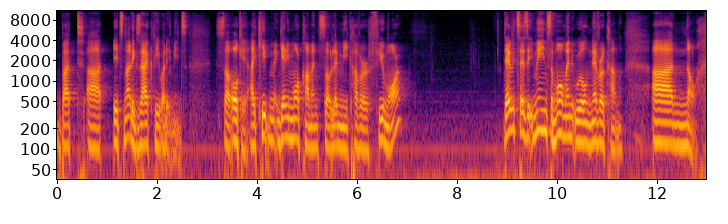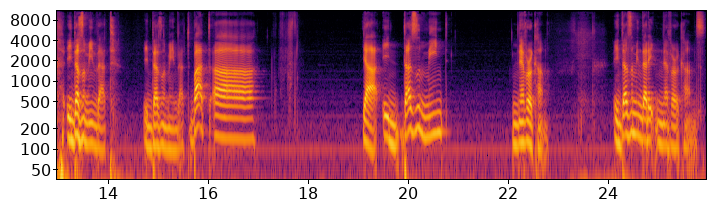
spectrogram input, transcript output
but uh, it's not exactly what it means. So okay, I keep getting more comments, so let me cover a few more. David says it means the moment will never come. Uh, no, it doesn't mean that. It doesn't mean that. But uh, yeah, it doesn't mean never come. It doesn't mean that it never comes.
